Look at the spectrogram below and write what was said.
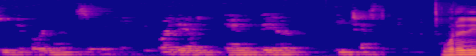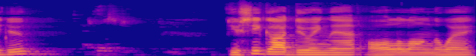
to the ordinance for them, and there he tested. What did he do? Do you see God doing that all along the way?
